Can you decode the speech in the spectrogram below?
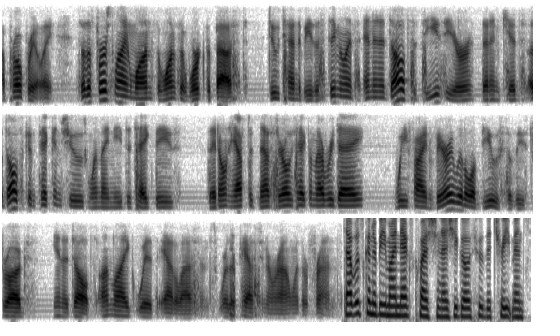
appropriately. So the first line ones, the ones that work the best, do tend to be the stimulants. And in adults, it's easier than in kids. Adults can pick and choose when they need to take these. They don't have to necessarily take them every day we find very little abuse of these drugs in adults, unlike with adolescents, where they're passing around with their friends. That was going to be my next question as you go through the treatments.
